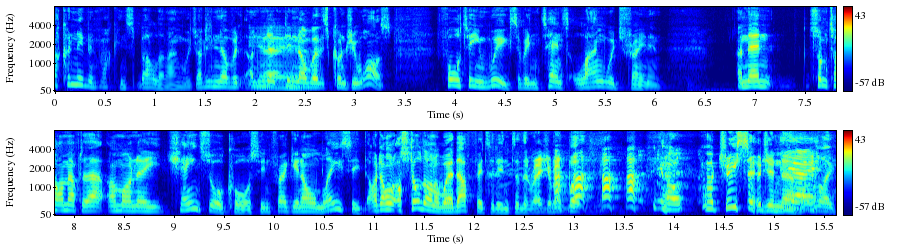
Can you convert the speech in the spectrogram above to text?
I couldn't even fucking spell the language. I didn't know, I Yeah, didn't know where this country was. 14 weeks of intense language training. And then sometime after that, I'm on a chainsaw course in frigging Holme Lacy. I don't, I still don't know where that fitted into the regiment, but you know, I'm a tree surgeon now. Yeah. I was like,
